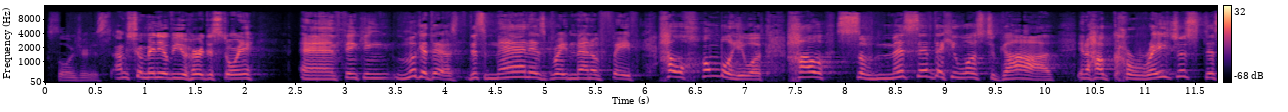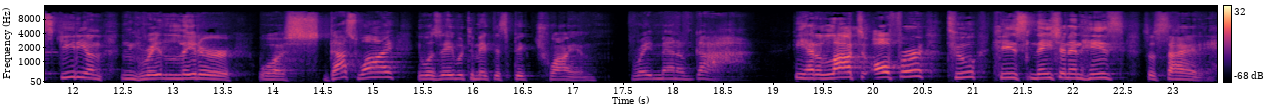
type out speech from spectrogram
soldiers. I'm sure many of you heard this story and thinking, look at this. This man is great man of faith. How humble he was. How submissive that he was to God. You know, how courageous this Gideon, great leader, was that's why he was able to make this big triumph. Great man of God. He had a lot to offer to his nation and his society.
